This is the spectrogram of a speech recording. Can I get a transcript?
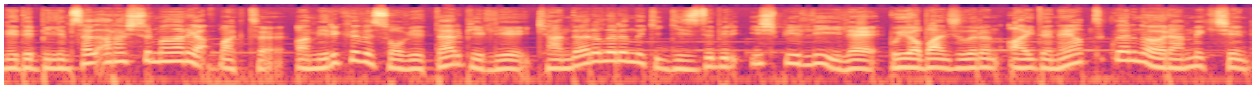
ne de bilimsel araştırmalar yapmaktı. Amerika ve Sovyetler Birliği kendi aralarındaki gizli bir işbirliği ile bu yabancıların Ay'da ne yaptıklarını öğrenmek için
